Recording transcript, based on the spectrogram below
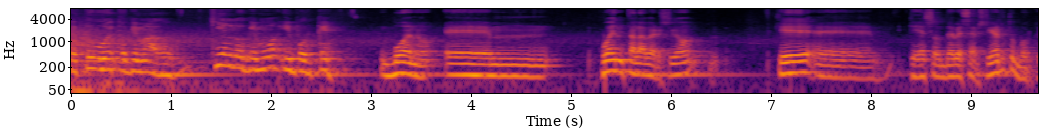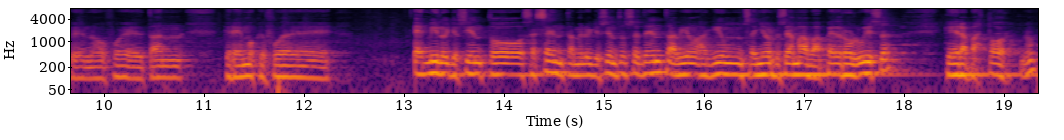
estuvo esto quemado? ¿Quién lo quemó y por qué? Bueno, eh, cuenta la versión que, eh, que eso debe ser cierto porque no fue tan, creemos que fue en 1860, 1870, había aquí un señor que se llamaba Pedro Luisa, que era pastor, ¿no?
